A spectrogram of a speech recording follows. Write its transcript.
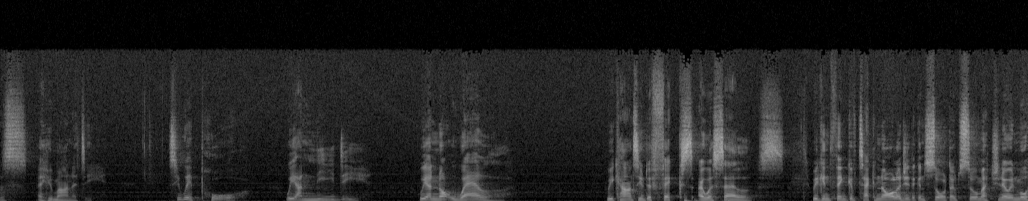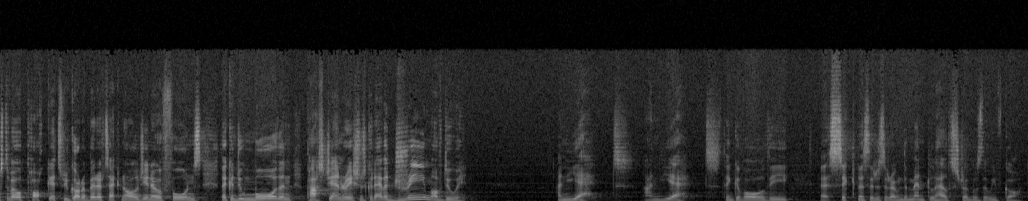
as a humanity? See, we're poor. We are needy. We are not well. We can't seem to fix ourselves. We can think of technology that can sort out so much. You know, in most of our pockets, we've got a bit of technology in our phones that can do more than past generations could ever dream of doing. And yet, and yet, think of all the uh, sickness that is around, the mental health struggles that we've got,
